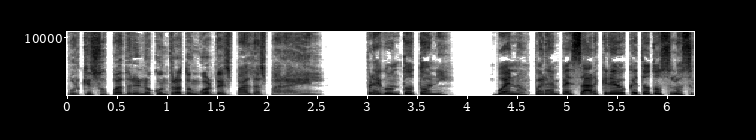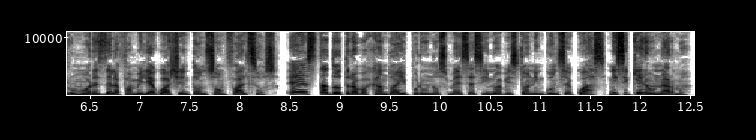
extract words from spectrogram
¿Por qué su padre no contrata un guardaespaldas para él? Preguntó Tony. Bueno, para empezar, creo que todos los rumores de la familia Washington son falsos. He estado trabajando ahí por unos meses y no he visto ningún secuaz, ni siquiera un arma.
